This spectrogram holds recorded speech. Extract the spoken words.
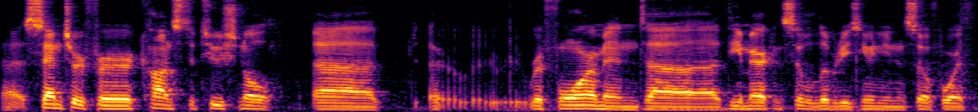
uh, Center for Constitutional uh, Reform and uh, the American Civil Liberties Union and so forth,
